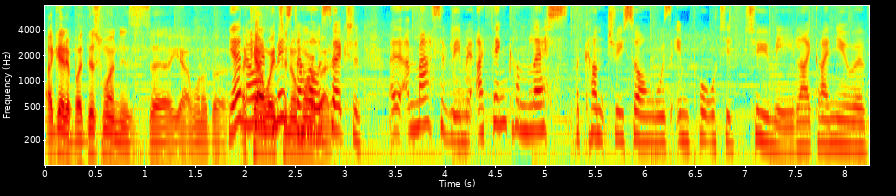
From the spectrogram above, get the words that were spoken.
I get it but this one is uh, yeah one of the Yeah, I no, can't I've wait to missed know a more whole section. I, I massively, mi- I think unless the country song was imported to me, like I knew of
